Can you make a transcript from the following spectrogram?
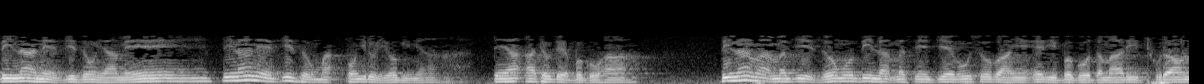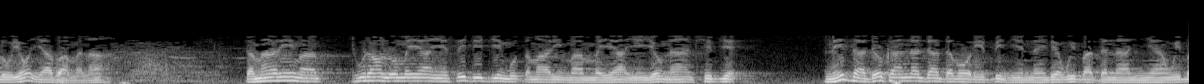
သီလနဲ့ပြည့်စုံရမယ်သီလနဲ့ပြည့်စုံမှဘုန်းကြီးတို့ယောဂီများတရားအားထုတ်တဲ့ပုဂ္ဂိုလ်ဟာသီလမှမပြည့်စုံမှုသီလမစင်ကြယ်ဘူးဆိုပါရင်အဲ့ဒီပုဂ္ဂိုလ်တမာရီထူထောင်လို့ရောရပါမလားတမာရီမှာ ထူထောင်လို့မရရင်စိတ်တည်ကြည်မှုတမာရီမှာမရရင်ယုံနာဖြစ်ဖြစ်အနိစ္စဒုက္ခအနတ္တသဘောတွေသိမြင်နိုင်တဲ့ဝိပဿနာဉာဏ်ဝိပ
